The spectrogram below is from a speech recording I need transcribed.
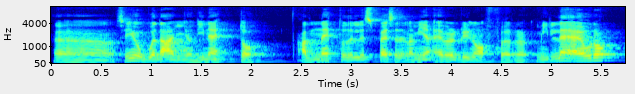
eh, se io guadagno di netto al netto delle spese della mia Evergreen Offer 1000 euro,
